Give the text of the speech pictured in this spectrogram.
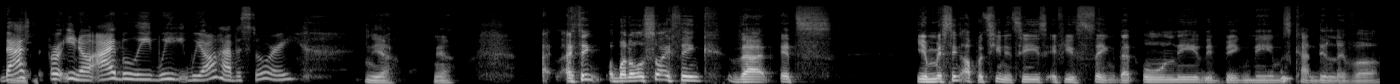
That's for you know i believe we we all have a story. Yeah, yeah. I, think, but also I think that it's you're missing opportunities if you think that only the big names can deliver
